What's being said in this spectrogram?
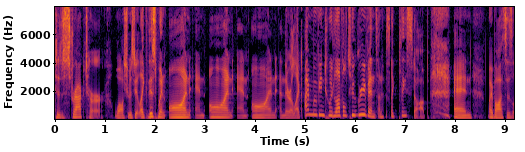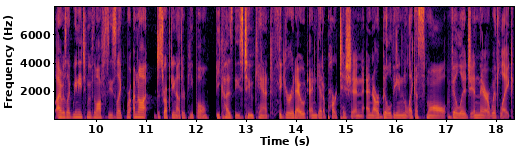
to distract her while she was doing like this went on and on and on. And they're like i'm moving to a level two grievance. And i was like please stop. And my boss is i was like we need to move them off. He's like i'm not disrupting other people because these two can't figure it out and get a partition and are building like a small village in there with like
